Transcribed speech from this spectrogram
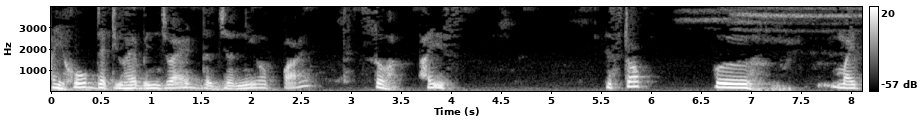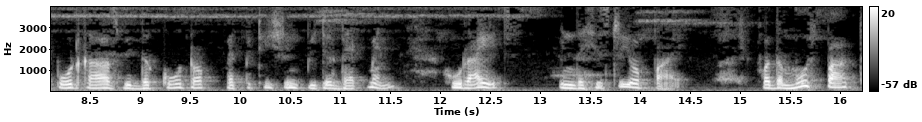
i hope that you have enjoyed the journey of pi so i stop uh, my podcast with the quote of mathematician peter beckmann who writes in the history of pi for the most part,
